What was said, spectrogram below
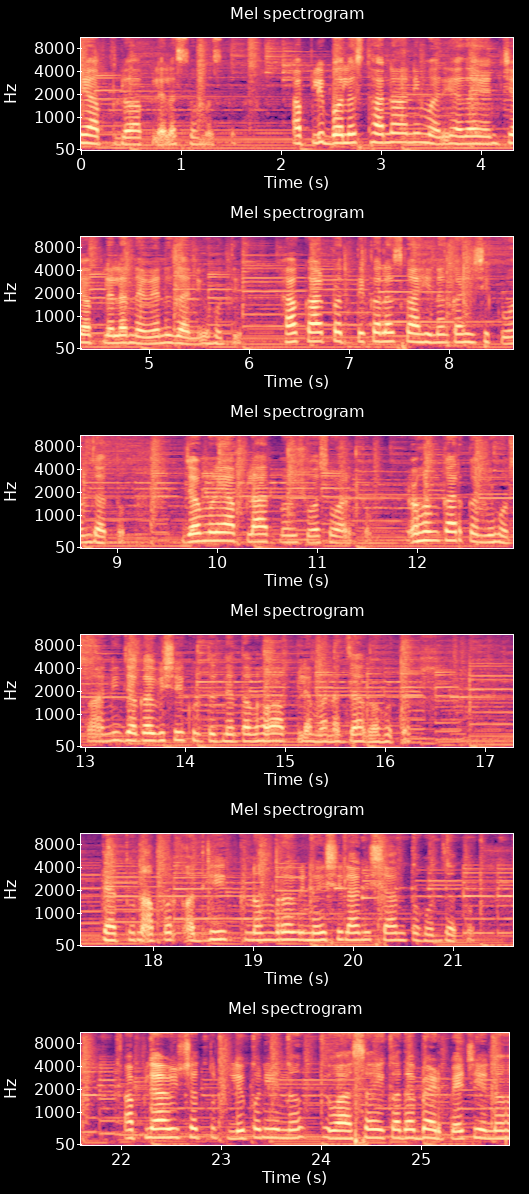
हे आपलं आपल्याला समजतं. आपली बलस्थानं आणि मर्यादा यांची आपल्याला नव्यानं जाणीव होते. हा काळ प्रत्येकालाच काही ना काही शिकवून जातो ज्यामुळे आपला आत्मविश्वास वाढतो. अहंकार कमी होतो आणि जगाविषयी कृतज्ञताभाव आपल्या मनात जागा होतो. त्यातून आपण अधिक नम्र विनयशील आणि शांत होत जातो. आपल्या आयुष्यात तुटले पण येणं किंवा असा एखादा बॅड पॅच येणं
